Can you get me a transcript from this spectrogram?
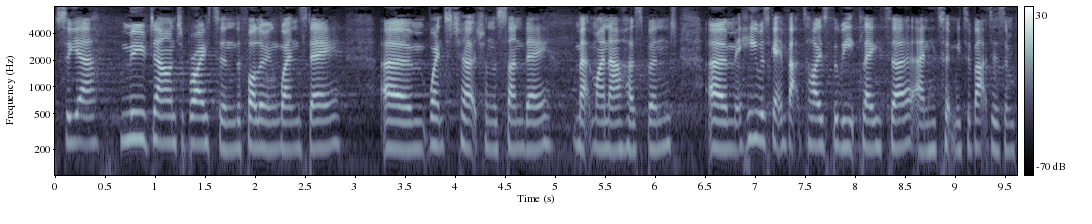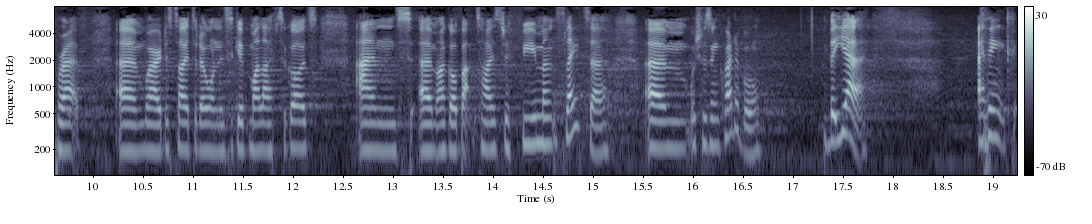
so yeah, moved down to Brighton the following Wednesday. Um, went to church on the Sunday, met my now husband. Um, he was getting baptized the week later, and he took me to baptism prep, um, where I decided I wanted to give my life to God. And um, I got baptized a few months later, um, which was incredible. But yeah, I think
